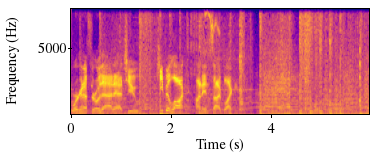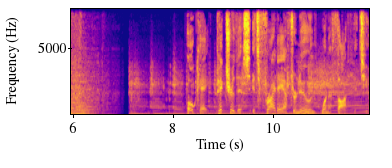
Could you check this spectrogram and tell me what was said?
we're going to throw that at you. Keep it locked on Inside Black and Gold. Okay, picture this. It's Friday afternoon when a thought hits you.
